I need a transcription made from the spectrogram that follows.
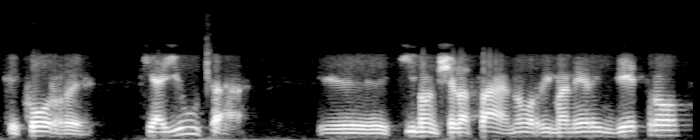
che corre, che aiuta eh, chi non ce la fa a non rimanere indietro,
